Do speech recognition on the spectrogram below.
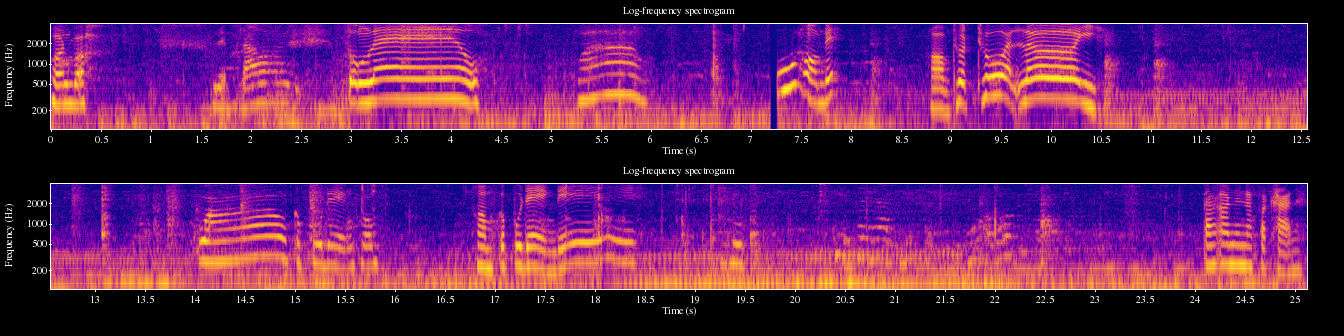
ฮอนบ่เรียบร้อยปรุงแล้ว ว้าวอู้หอมเด้หอมทวดๆเลย ว้าวกระปูแดงพร้อมหอมกระปูแดงเด้ ตั้งเอาในนักผักขานะ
